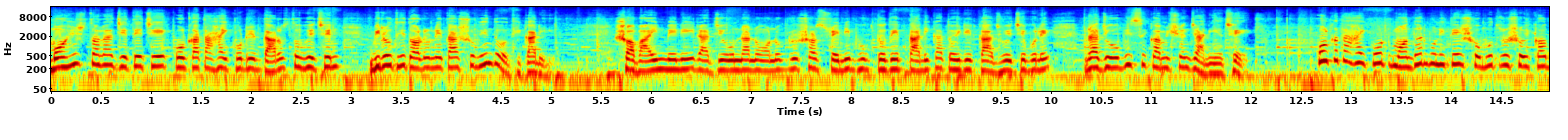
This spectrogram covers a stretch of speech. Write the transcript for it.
মহেশতলা যেতে চেয়ে কলকাতা হাইকোর্টের দ্বারস্থ হয়েছেন বিরোধী দলনেতা শুভেন্দু অধিকারী। সব আইন মেনেই রাজ্যে অন্যান্য অনগ্রসর শ্রেণীভুক্তদের তালিকা তৈরির কাজ হয়েছে বলে রাজ্য ওবিসি কমিশন জানিয়েছে। কলকাতা হাইকোর্ট মন্দারমণিতে সমুদ্র সৈকত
